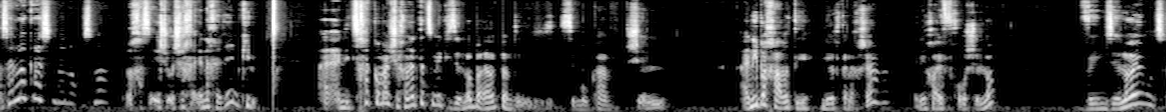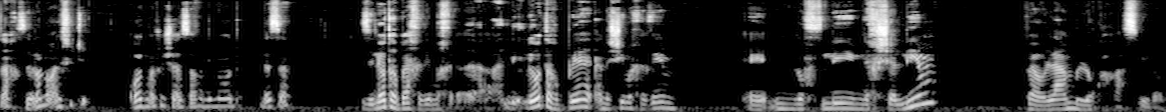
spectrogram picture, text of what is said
אז אני לא אגייס ממנו, אז מה? יש, אין אחרים, כאילו. אני צריכה כל הזמן לשכנע את עצמי, כי זה לא, עוד פעם, זה, זה, זה מורכב, של... אני בחרתי להיות כאן עכשיו, אני יכולה לבחור שלא, ואם זה לא יהיה מוצלח, זה לא נורא, אני חושבת שעוד משהו שעזר לי מאוד לזה, זה להיות הרבה אחרים, להיות הרבה אנשים אחרים אה, נופלים, נכשלים, והעולם לא קרה סביבם.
